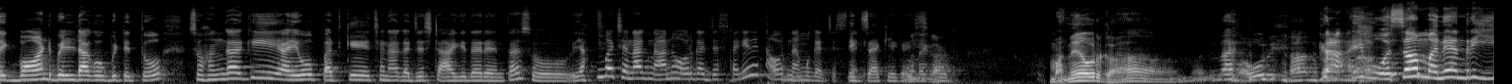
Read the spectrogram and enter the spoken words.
ಲೈಕ್ ಬಾಂಡ್ ಬಿಲ್ಡ್ ಆಗಿ ಹೋಗ್ಬಿಟ್ಟಿತ್ತು. ಸೊ ಹಾಗಾಗಿ ಐ ಹೋಪ್ ಅದಕ್ಕೆ ಚೆನ್ನಾಗಿ ಅಡ್ಜಸ್ಟ್ ಆಗಿದ್ದಾರೆ ಅಂತ. ಸೊ ಯಾ ತುಂಬ ಚೆನ್ನಾಗಿ ನಾನು ಅವ್ರಿಗೆ ಅಡ್ಜಸ್ಟ್ ಆಗಿದ್ದೀನಿ ಅವ್ರು ನಮಗೆ ಅಡ್ಜಸ್ಟ್ ಎಕ್ಸಾಕ್ಟ್ಲಿ ಗೈಸ್ ಹೌದು. ಮನೆಯವ್ರಿಗ? ಅವ್ರಿಗೆ ನಾನು ಈ ಹೊಸ ಮನೆ ಅಂದ್ರೆ ಈ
